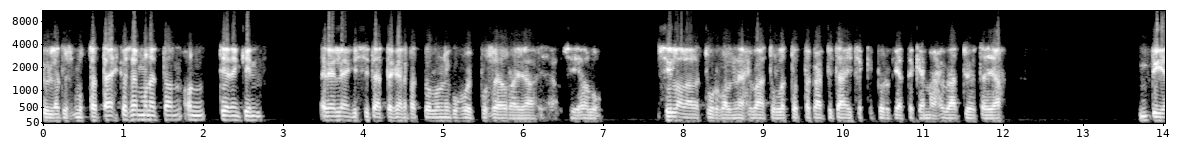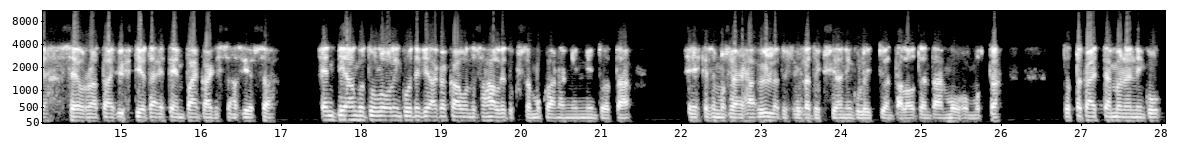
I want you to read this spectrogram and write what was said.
yllätys, mutta että ehkä semmoinen, että on, on tietenkin – edelleenkin sitä, että kärpät on ollut niin kuin huippuseura ja, ja siihen on ollut sillä lailla turvallinen ja hyvä tulla. Totta kai pitää itsekin pyrkiä tekemään hyvää työtä ja vie seuraa tai yhtiötä eteenpäin kaikissa asioissa. En tiedä, onko tullut, olin kuitenkin aika kauan tuossa hallituksessa mukana, niin, niin tuota, ehkä semmoisia ihan yllätys, yllätyksiä niin kuin liittyen talouteen tai muuhun, mutta totta kai tämmöinen niin kuin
